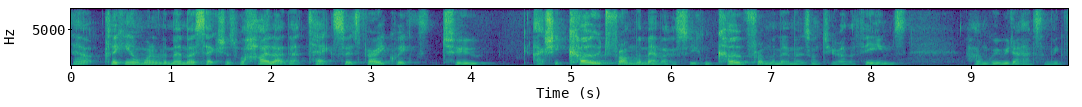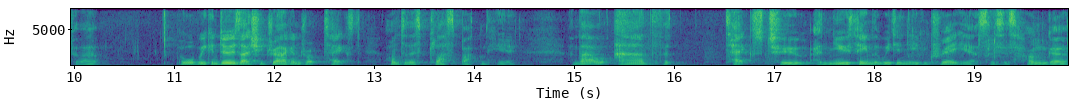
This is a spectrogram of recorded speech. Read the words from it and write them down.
Now, clicking on one of the memo sections will highlight that text, so it's very quick to actually code from the memos. So you can code from the memos onto your other themes. Hungry, we don't have something for that. But what we can do is actually drag and drop text onto this plus button here. And that will add the text to a new theme that we didn't even create yet. So this is hunger.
